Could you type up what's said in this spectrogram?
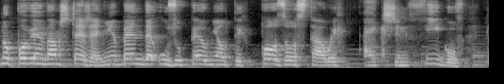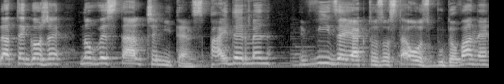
No powiem Wam szczerze, nie będę uzupełniał tych pozostałych action figów, dlatego że no wystarczy mi ten Spider-Man widzę jak to zostało zbudowane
